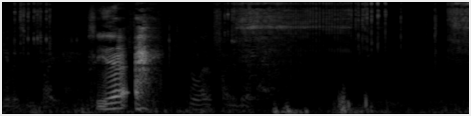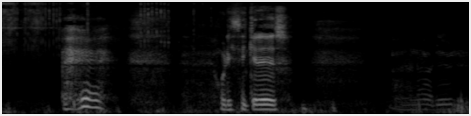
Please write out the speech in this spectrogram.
give it some fight. See that? I'll let it fight a bit. What do you think it is? I don't know, dude.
